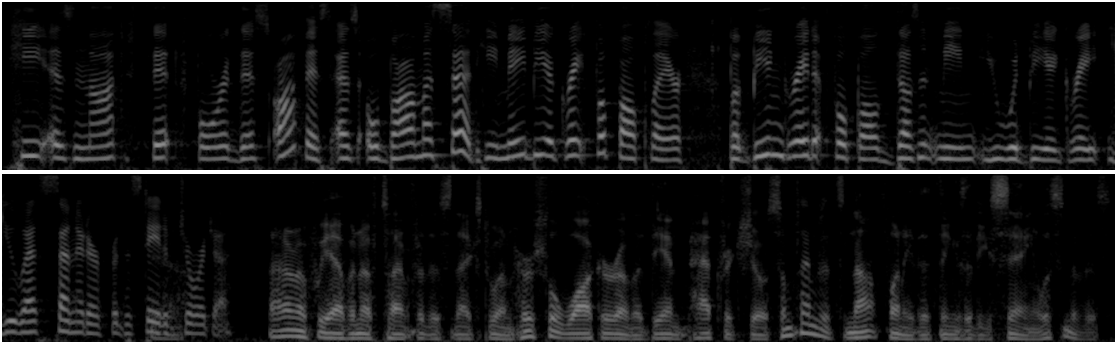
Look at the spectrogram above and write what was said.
He is not fit for this office. As Obama said, he may be a great football player, but being great at football doesn't mean you would be a great U.S. Senator for the state of Georgia. I don't know if we have enough time for this next one. Herschel Walker on the Dan Patrick Show. Sometimes it's not funny the things that he's saying. Listen to this.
